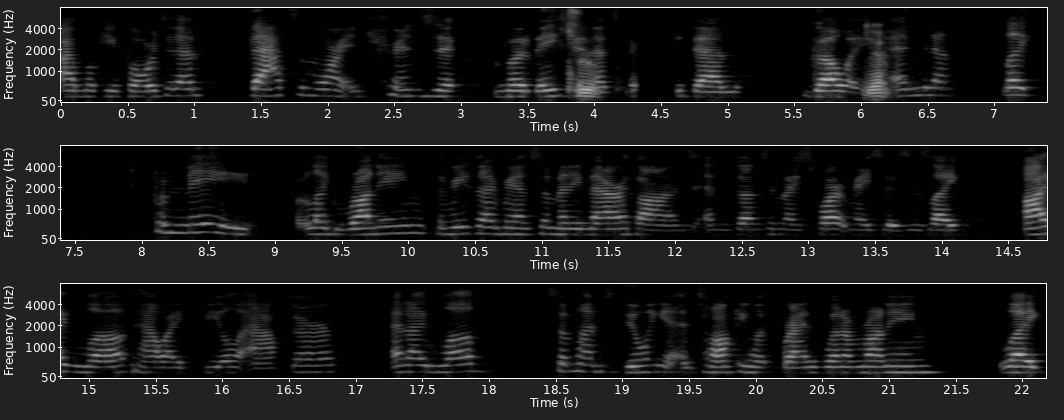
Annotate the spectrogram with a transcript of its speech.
I'm looking forward to them. That's a more intrinsic motivation True. that's going to keep them going. Yeah. And you know, like for me, like running, the reason I ran so many marathons and done so many Spartan races is like I love how I feel after, and I love sometimes doing it and talking with friends when I'm running, like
